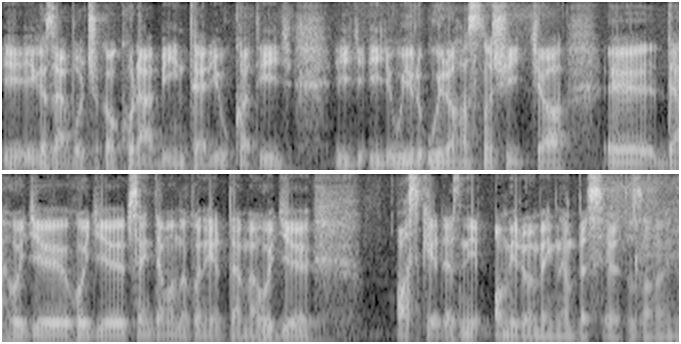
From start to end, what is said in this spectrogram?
igazából csak a korábbi interjúkat így, így, így újra, újra hasznosítja, de hogy, hogy szerintem annak van értelme, hogy azt kérdezni, amiről még nem beszélt az alany.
